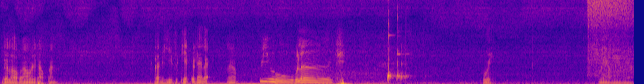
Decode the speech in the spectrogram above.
เดี๋ยวเราไปเอาไอ้ดอกกันกันขี่สเก็ตไปได้แหละนะครับ วิวเลยอุ้ย แมวแมวแมว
